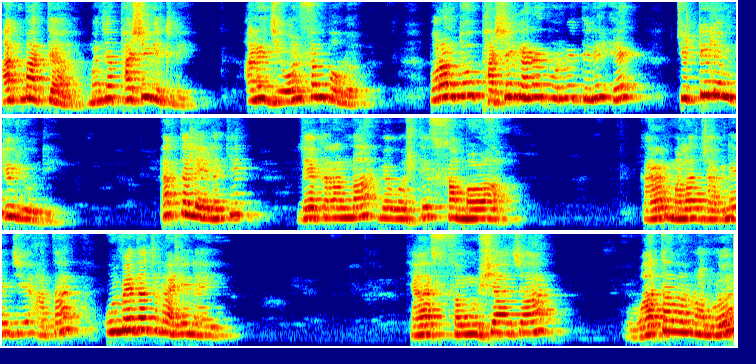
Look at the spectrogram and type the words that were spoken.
आत्महत्या म्हणजे फाशी घेतली आणि जीवन संपवलं. परंतु फाशी घेण्यापूर्वी तिने एक चिठ्ठी लिहून ठेवली होती. फक्त लिहिलं की लेकरांना व्यवस्थित सांभाळा. कारण मला जगण्याची आता उमेदच राहिली नाही. ह्या संशयाच्या वातावरणामुळं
